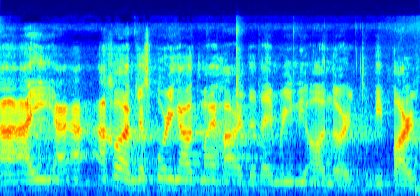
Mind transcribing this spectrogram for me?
I, I- ako, I'm just pouring out my heart that I'm really honored to be part.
